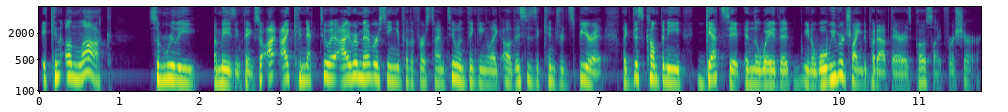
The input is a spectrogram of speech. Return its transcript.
it can unlock some really amazing things. So I, I, connect to it. I remember seeing it for the first time too and thinking like, oh, this is a kindred spirit. Like this company gets it in the way that, you know, what we were trying to put out there is Postlight for sure.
